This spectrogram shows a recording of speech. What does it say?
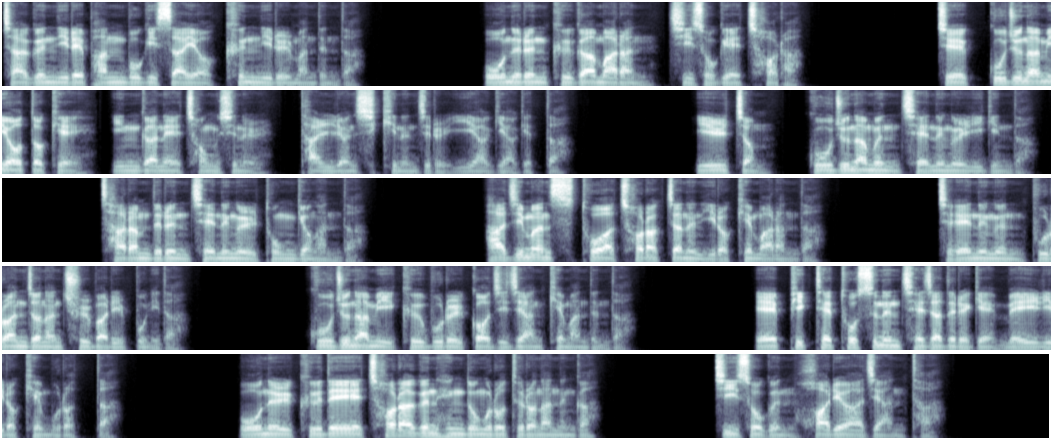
작은 일의 반복이 쌓여 큰 일을 만든다. 오늘은 그가 말한 지속의 철학. 즉, 꾸준함이 어떻게 인간의 정신을 단련시키는지를 이야기하겠다. 1점. 꾸준함은 재능을 이긴다. 사람들은 재능을 동경한다. 하지만 스토아 철학자는 이렇게 말한다. 재능은 불완전한 출발일 뿐이다. 꾸준함이 그 불을 꺼지지 않게 만든다. 에픽테토스는 제자들에게 매일 이렇게 물었다. 오늘 그대의 철학은 행동으로 드러났는가? 지속은 화려하지 않다.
